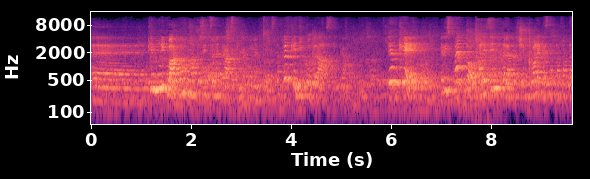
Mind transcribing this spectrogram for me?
eh, che non riguardano una posizione drastica come questa. Perché dico drastica? Perché rispetto all'esempio della percentuale che è stata fatta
